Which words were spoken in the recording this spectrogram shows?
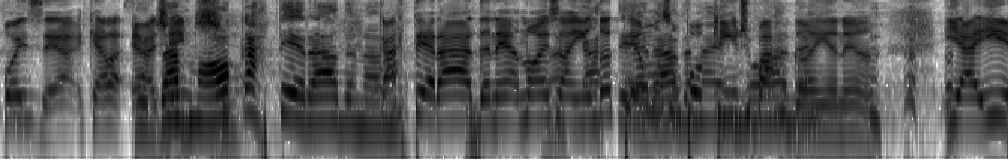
Pois é, aquela Você a dá gente maior carteirada na carteirada, né? Nós ainda temos um pouquinho de né? barganha, né? né? E aí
